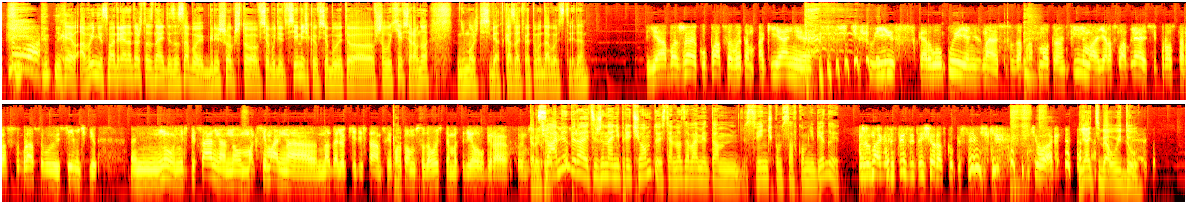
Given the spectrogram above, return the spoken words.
Что? Михаил, а вы, несмотря на то, что знаете за собой грешок, что все будет в семечках, все будет э, в шелухе, все равно не можете себе отказать в этом удовольствии, да? Я обожаю купаться в этом океане чешуи, скорлупы, я не знаю, за просмотром фильма я расслабляюсь и просто разбрасываю семечки, ну, не специально, но максимально на далекие дистанции. Потом с удовольствием это дело убираю. в своем Короче, Сами убираете, жена ни при чем, то есть она за вами там с веничком, с совком не бегает? Жена говорит, если ты еще раз купишь семечки, чувак, Я от тебя уйду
